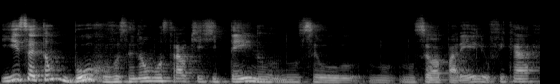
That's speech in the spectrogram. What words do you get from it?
E isso é tão burro, você não mostrar o que, que tem no, no seu, no, no seu aparelho, fica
